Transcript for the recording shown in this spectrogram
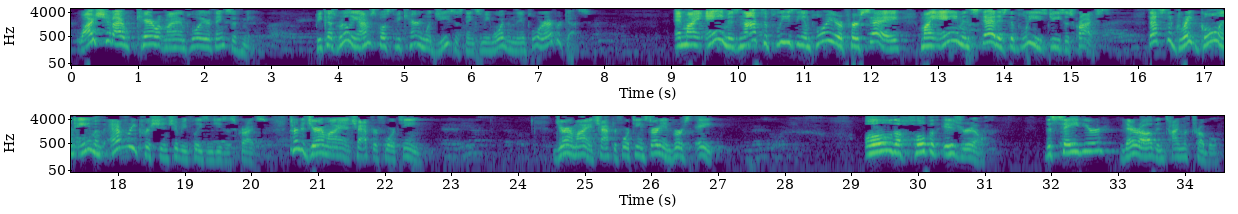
Why should I care what my employer thinks of me? Because really, I'm supposed to be caring what Jesus thinks of me more than the employer ever does. And my aim is not to please the employer per se. My aim instead is to please Jesus Christ. That's the great goal and aim of every Christian should be pleasing Jesus Christ. Turn to Jeremiah chapter 14. Jeremiah chapter 14, starting in verse 8. Oh, the hope of Israel, the Savior thereof in time of trouble.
